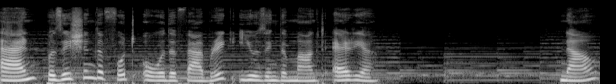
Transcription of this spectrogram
and position the foot over the fabric using the marked area. Now,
